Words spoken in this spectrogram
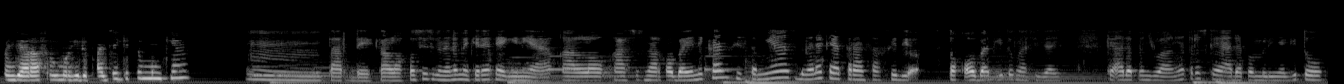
penjara seumur hidup aja gitu mungkin. Hmm, ntar deh. Kalau aku sih sebenarnya mikirnya kayak gini ya. Kalau kasus narkoba ini kan sistemnya sebenarnya kayak transaksi di toko obat gitu nggak sih guys? Kayak ada penjualnya terus kayak ada pembelinya gitu.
